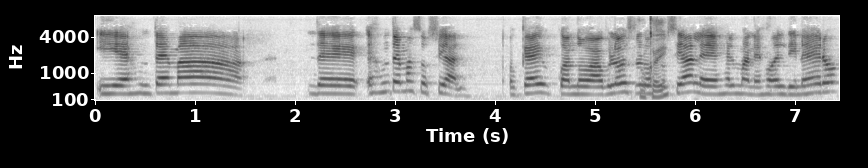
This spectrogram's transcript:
y es un tema de es un tema social, ¿ok? Cuando hablo de lo social es el manejo del dinero,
